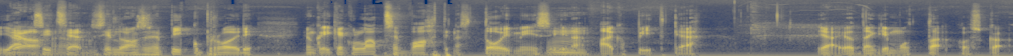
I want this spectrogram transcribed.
Ja Joo, sitten joo. silloin on se, se pikkuproidi, jonka ikään kuin lapsen vahtina se toimii siinä Mm. aika pitkään. Ja jotenkin, mutta koska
